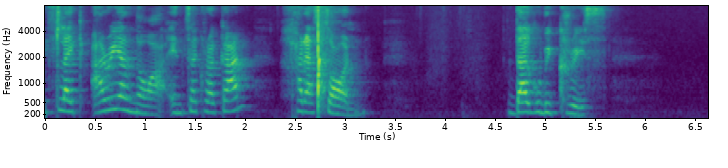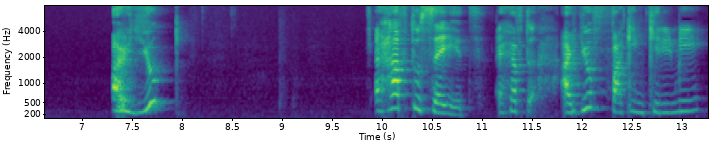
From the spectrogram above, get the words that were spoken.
it's like Ariel Noah and Cakra Khan had a son. That would be Kris. Are you? I have to say it. I have to. Are you fucking kidding me?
